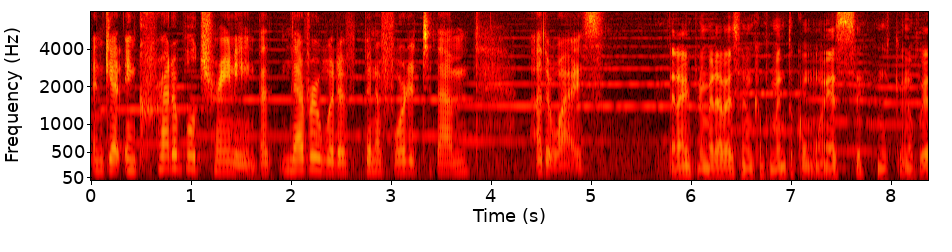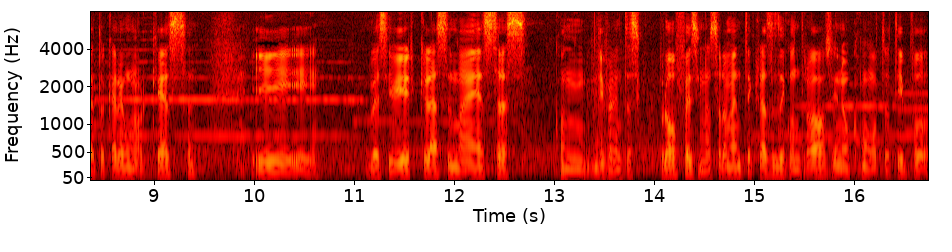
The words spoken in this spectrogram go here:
and get incredible training that never would have been afforded to them otherwise. Era mi primera vez en un campamento como este, en el que uno podía tocar en una orquesta y recibir clases maestras con diferentes profes y no solamente clases de contrabajo, sino con otro tipo,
